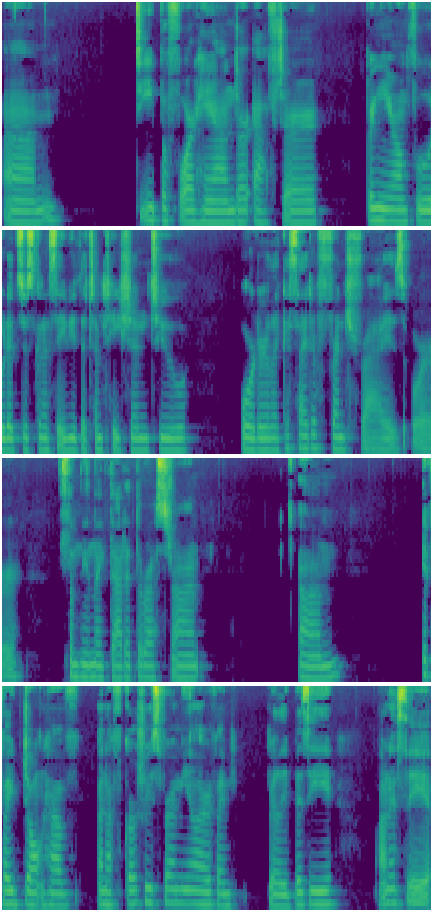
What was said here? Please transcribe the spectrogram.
um, to eat beforehand or after. Bringing your own food, it's just going to save you the temptation to order like a side of French fries or something like that at the restaurant. Um, if I don't have enough groceries for a meal or if I'm really busy, honestly,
